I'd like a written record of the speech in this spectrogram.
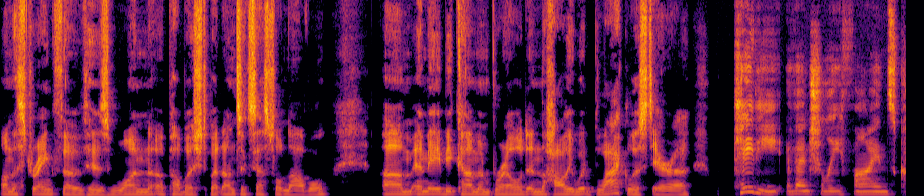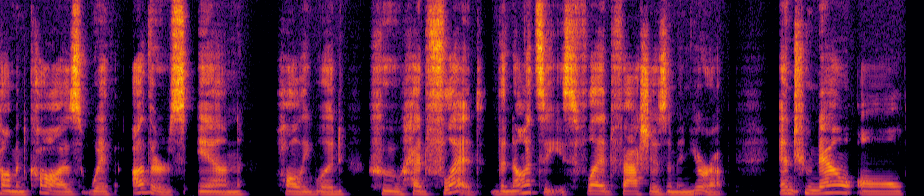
on the strength of his one uh, published but unsuccessful novel, um, and they become embroiled in the Hollywood blacklist era. Katie eventually finds common cause with others in Hollywood who had fled the Nazis, fled fascism in Europe, and who now all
